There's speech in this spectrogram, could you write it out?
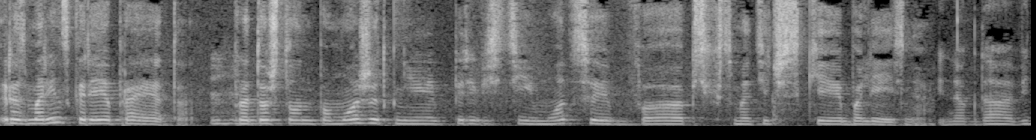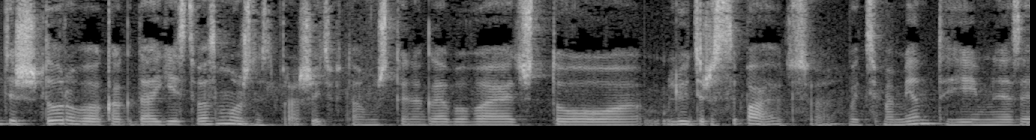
Розмарин скорее про это, Мгм. про то, что он поможет мне перевести эмоции в психосоматические болезни. Иногда, видишь, здорово, когда есть возможность прожить, потому что иногда бывает, что люди рассыпаются в эти моменты, и именно из-за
